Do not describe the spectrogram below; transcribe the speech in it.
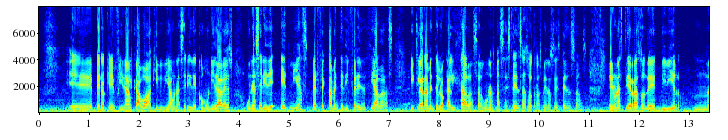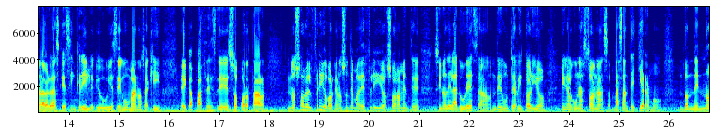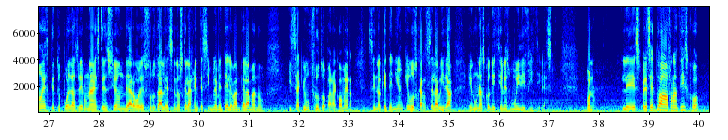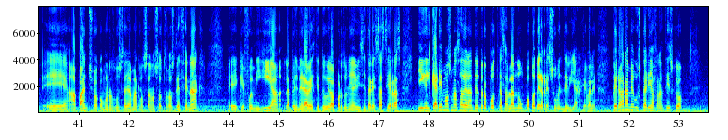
eh, pero que en fin y al cabo aquí vivía una serie de comunidades, una serie de etnias perfectamente diferenciadas y claramente localizadas, algunas más extensas, otras menos extensas, en unas tierras donde vivir, mm, la verdad es que es increíble que hubiesen humanos aquí eh, capaces de soportar no solo el frío, porque no es un tema de frío solamente, sino de la dureza de un territorio en algunas zonas bastante yermo, donde no es que tú puedas ver una extensión de árboles frutales en los que la gente simplemente levante la mano y saque un fruto para comer, sino que tenían que buscarse la vida en unas condiciones muy difíciles. Bueno, les presento a Francisco, eh, a Pancho, como nos gusta llamarlos a nosotros, de CENAC, eh, que fue mi guía la primera vez que tuve la oportunidad de visitar estas tierras y en el que haremos más adelante otro podcast hablando un poco de resumen de viaje, ¿vale? Pero ahora me gustaría, Francisco,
